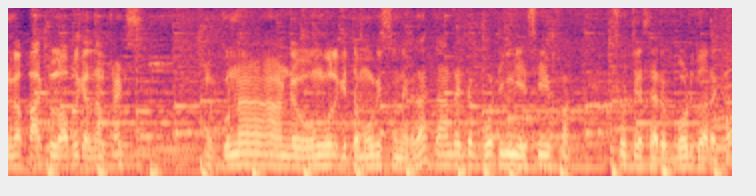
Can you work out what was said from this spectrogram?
ఇంకా పార్క్ లోపలికి వెళ్దాం ఫ్రెండ్స్ గుణ అండ్ ఒంగోలు గీత మూవీస్ ఉన్నాయి కదా దాంట్లో అయితే బోటింగ్ చేసి షూట్ చేశారు బోర్డు ద్వారా ఇక్కడ.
